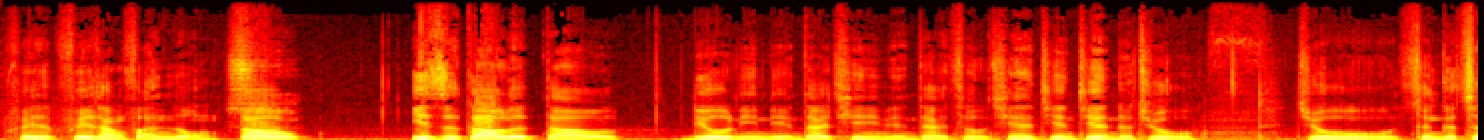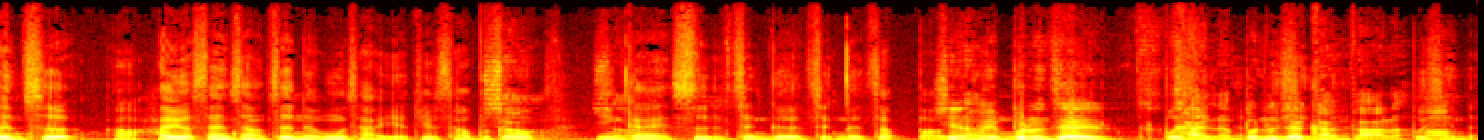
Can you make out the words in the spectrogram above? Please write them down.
非非常繁荣，到一直到了到六零年代、七零年代之后，现在渐渐的就。就整个政策啊，还有山上真的木材也就差不多，应该是整个整个在保。现在好像不能再砍了，不能再砍伐了，不行的。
